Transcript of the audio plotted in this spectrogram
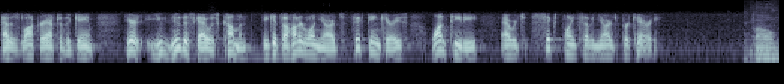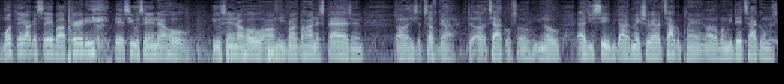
at his locker after the game. Here, you knew this guy was coming. He gets 101 yards, 15 carries, one TD, average 6.7 yards per carry. Um, one thing I can say about 30 is he was in that hole. He was in that hole. Um, he runs behind his pads, and uh, he's a tough guy to uh, tackle. So, you know, as you see, we got to make sure we have a tackle plan. Uh, when we did tackle him, was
